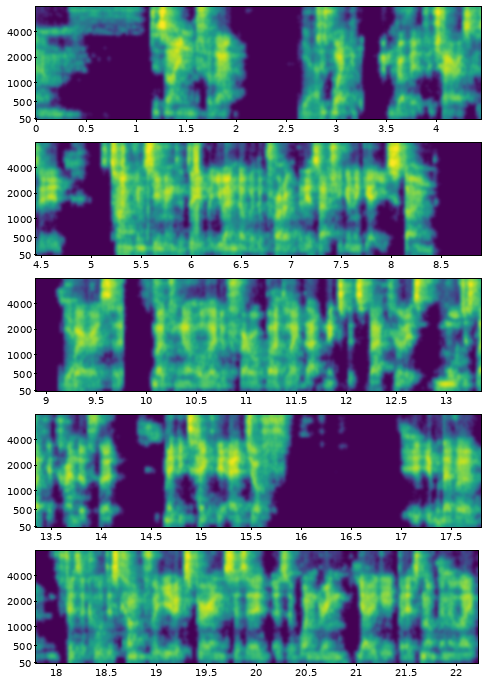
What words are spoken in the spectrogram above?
um, designed for that Yeah. which is why people can rub it for charas because it, it's time consuming to do, but you end up with a product that is actually going to get you stoned. Yeah. Whereas uh, smoking a whole load of feral bud like that mixed with tobacco, it's more just like a kind of uh, maybe take the edge off i- whatever physical discomfort you experience as a as a wandering yogi, but it's not going to like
